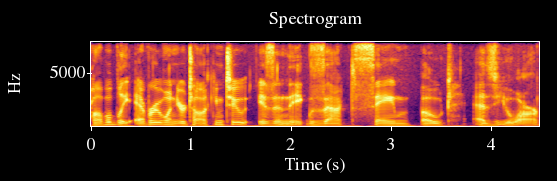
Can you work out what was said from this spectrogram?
probably everyone you're talking to is in the exact same boat as you are.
